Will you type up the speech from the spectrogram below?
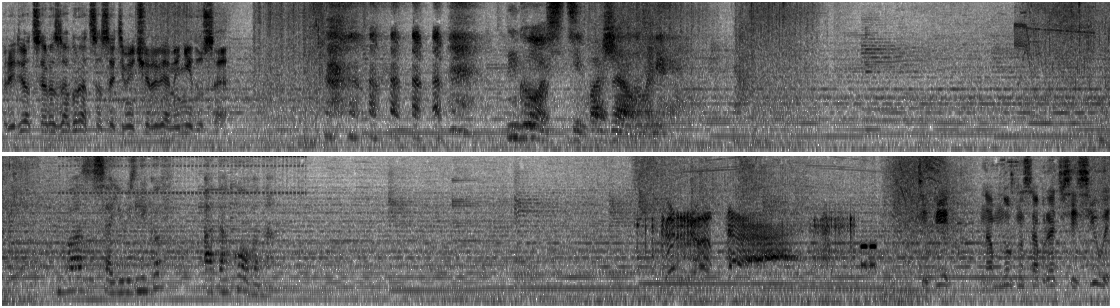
придется разобраться с этими червями Нидуса. Гости пожаловали. База союзников атакована. Круто! Теперь нам нужно собрать все силы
